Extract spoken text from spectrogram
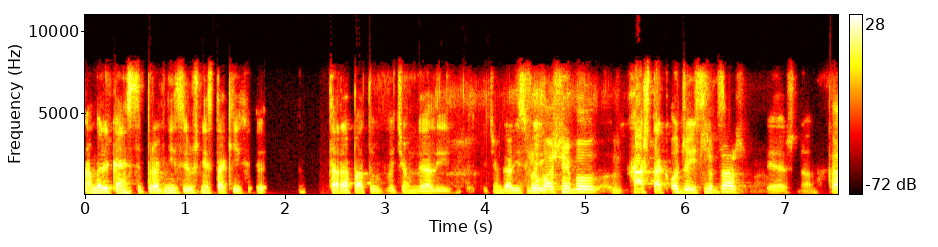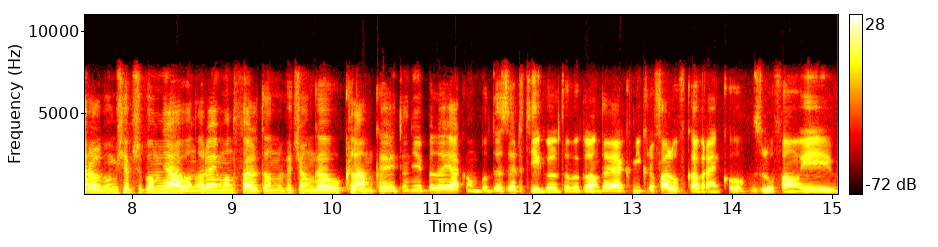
amerykańscy prawnicy już nie z takich tarapatów wyciągali, wyciągali swoje... No właśnie, bo... Hashtag OJ Simpson, wiesz, no. Karol, bo mi się przypomniało, no Raymond Felton wyciągał klamkę i to nie byle jaką, bo Desert Eagle to wygląda jak mikrofalówka w ręku z lufą i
